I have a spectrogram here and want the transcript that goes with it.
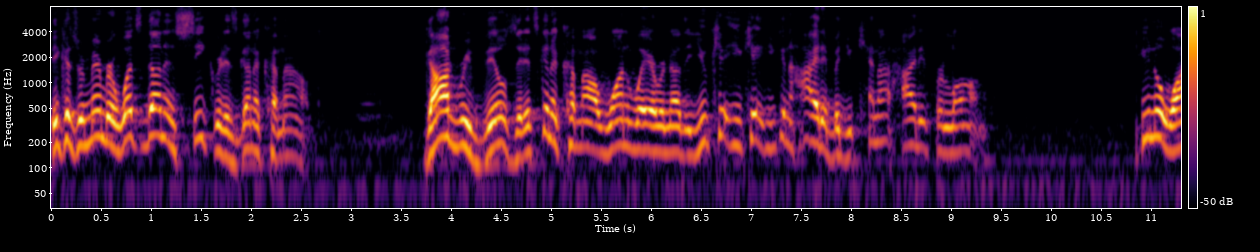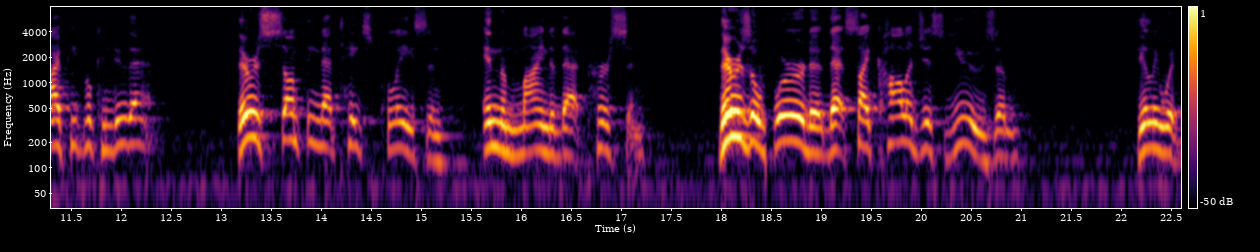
Because remember, what's done in secret is going to come out. God reveals it. It's going to come out one way or another. You can, you, can, you can hide it, but you cannot hide it for long. Do you know why people can do that? There is something that takes place in, in the mind of that person. There is a word that psychologists use um, dealing with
